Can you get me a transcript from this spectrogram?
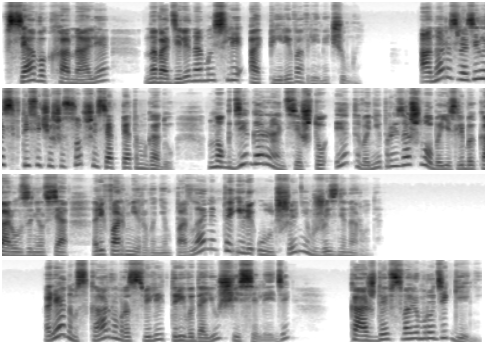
вся вакханалия наводили на мысли о пире во время чумы. Она разразилась в 1665 году, но где гарантия, что этого не произошло бы, если бы Карл занялся реформированием парламента или улучшением жизни народа? Рядом с Карлом расцвели три выдающиеся леди, каждая в своем роде гений.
